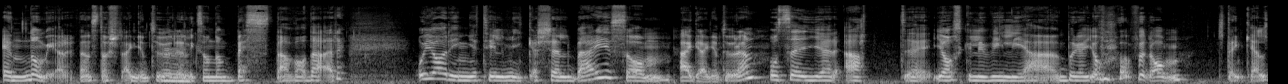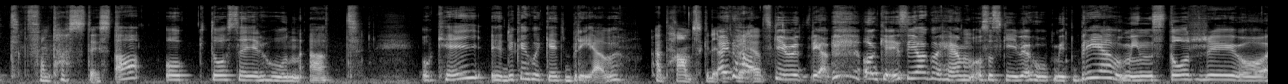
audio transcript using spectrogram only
ändå mer den största agenturen. Liksom de bästa var där. Och jag ringer till Mika Kjellberg som äger agenturen och säger att eh, jag skulle vilja börja jobba för dem helt enkelt. Fantastiskt. Ja, och då säger hon att okej, eh, du kan skicka ett brev. Att han skriver Nej, brev. ett brev. Okej, så jag går hem och så skriver jag ihop mitt brev och min story och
